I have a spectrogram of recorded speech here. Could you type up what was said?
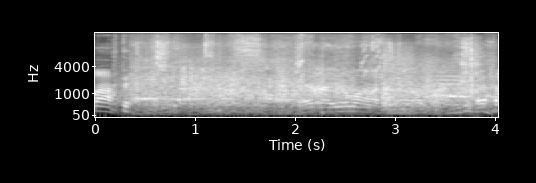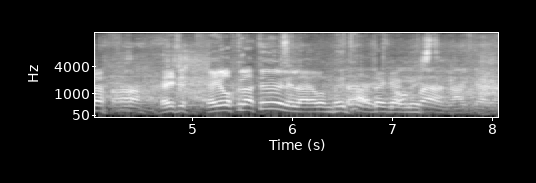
Lähti. Herra Jumala. Ei, ei ollut kyllä tyylillä, ei ollut mitään tekemistä. Nopean näköinen.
